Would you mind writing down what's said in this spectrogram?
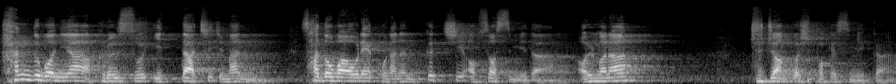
한두 번이야 그럴 수 있다 치지만 사도 바울의 고난은 끝이 없었습니다. 얼마나 주저앉고 싶었겠습니까?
